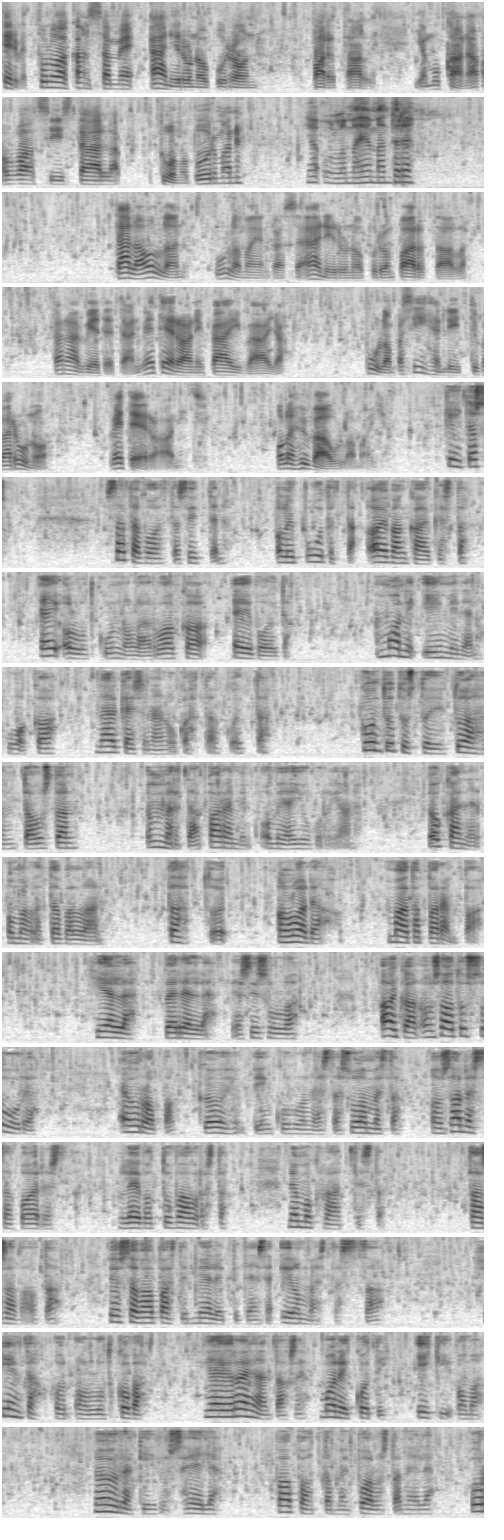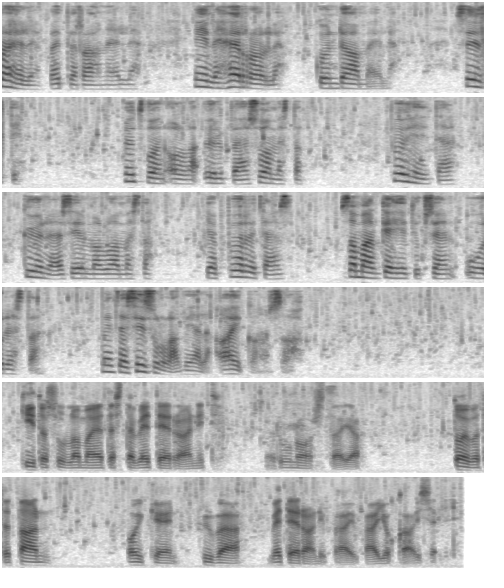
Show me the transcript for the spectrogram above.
Tervetuloa kanssamme äänirunopuron partaalle. Ja mukana ovat siis täällä Tuomo Purman. Ja Ullamajan Mantere. Täällä ollaan Ullamajan kanssa äänirunopuron partaalla. Tänään vietetään veteraanipäivää ja kuullaanpa siihen liittyvä runo. Veteraanit. Ole hyvä Ullamaja. Kiitos. Sata vuotta sitten oli puutetta aivan kaikesta. Ei ollut kunnolla ruokaa, ei voita. Moni ihminen huokaa, nälkäisenä nukahtaa koittaa. Kun tutustui tuohon taustan, ymmärtää paremmin omia juuriaan. Jokainen omalla tavallaan tahtoi luoda maata parempaa. Hiellä, verellä ja sisulla aikaan on saatu suuria. Euroopan köyhimpiin kuluneesta Suomesta on sadassa vuodesta leivottu vaurasta, demokraattista tasavaltaa, jossa vapaasti mielipiteensä ilmaista saa. Hinta on ollut kova. Jäi rajan taakse moni koti, iki oma. Nöyrä kiitos heille, vapauttamme puolustaneille, urheille veteraaneille, niin herroille kuin daameille. Silti nyt voin olla ylpeä Suomesta. Pyhitään kyynel silmäluomesta ja pyritään saman kehitykseen uudestaan. Mitä sisulla vielä aikaan saa? Kiitos sulla Maja tästä veteraanit runosta ja toivotetaan oikein hyvää veteraanipäivää jokaiselle.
